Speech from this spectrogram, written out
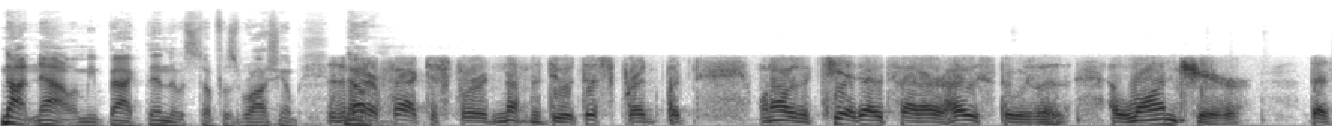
Not now. I mean, back then, the stuff was washing up. As a Now- matter of fact, just for nothing to do with this print, but when I was a kid outside our house, there was a, a lawn chair that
